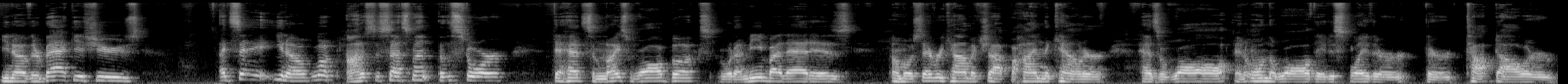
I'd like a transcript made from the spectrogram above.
You know, their back issues. I'd say, you know, look, honest assessment of the store. They had some nice wall books. What I mean by that is, almost every comic shop behind the counter has a wall, and on the wall they display their their top dollar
